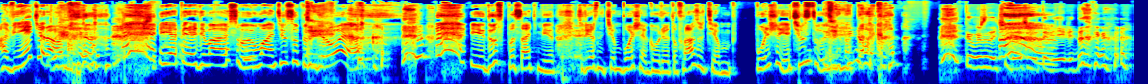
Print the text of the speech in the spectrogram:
А вечером я переодеваю свою мантию супергероя и иду спасать мир. Серьезно, чем больше я говорю эту фразу, тем больше я чувствую именно так. Ты уже начинаешь в это верить, да?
